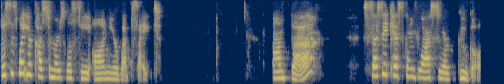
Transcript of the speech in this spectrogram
This is what your customers will see on your website. En bas, ça, c'est qu'est-ce qu'on voit sur Google.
